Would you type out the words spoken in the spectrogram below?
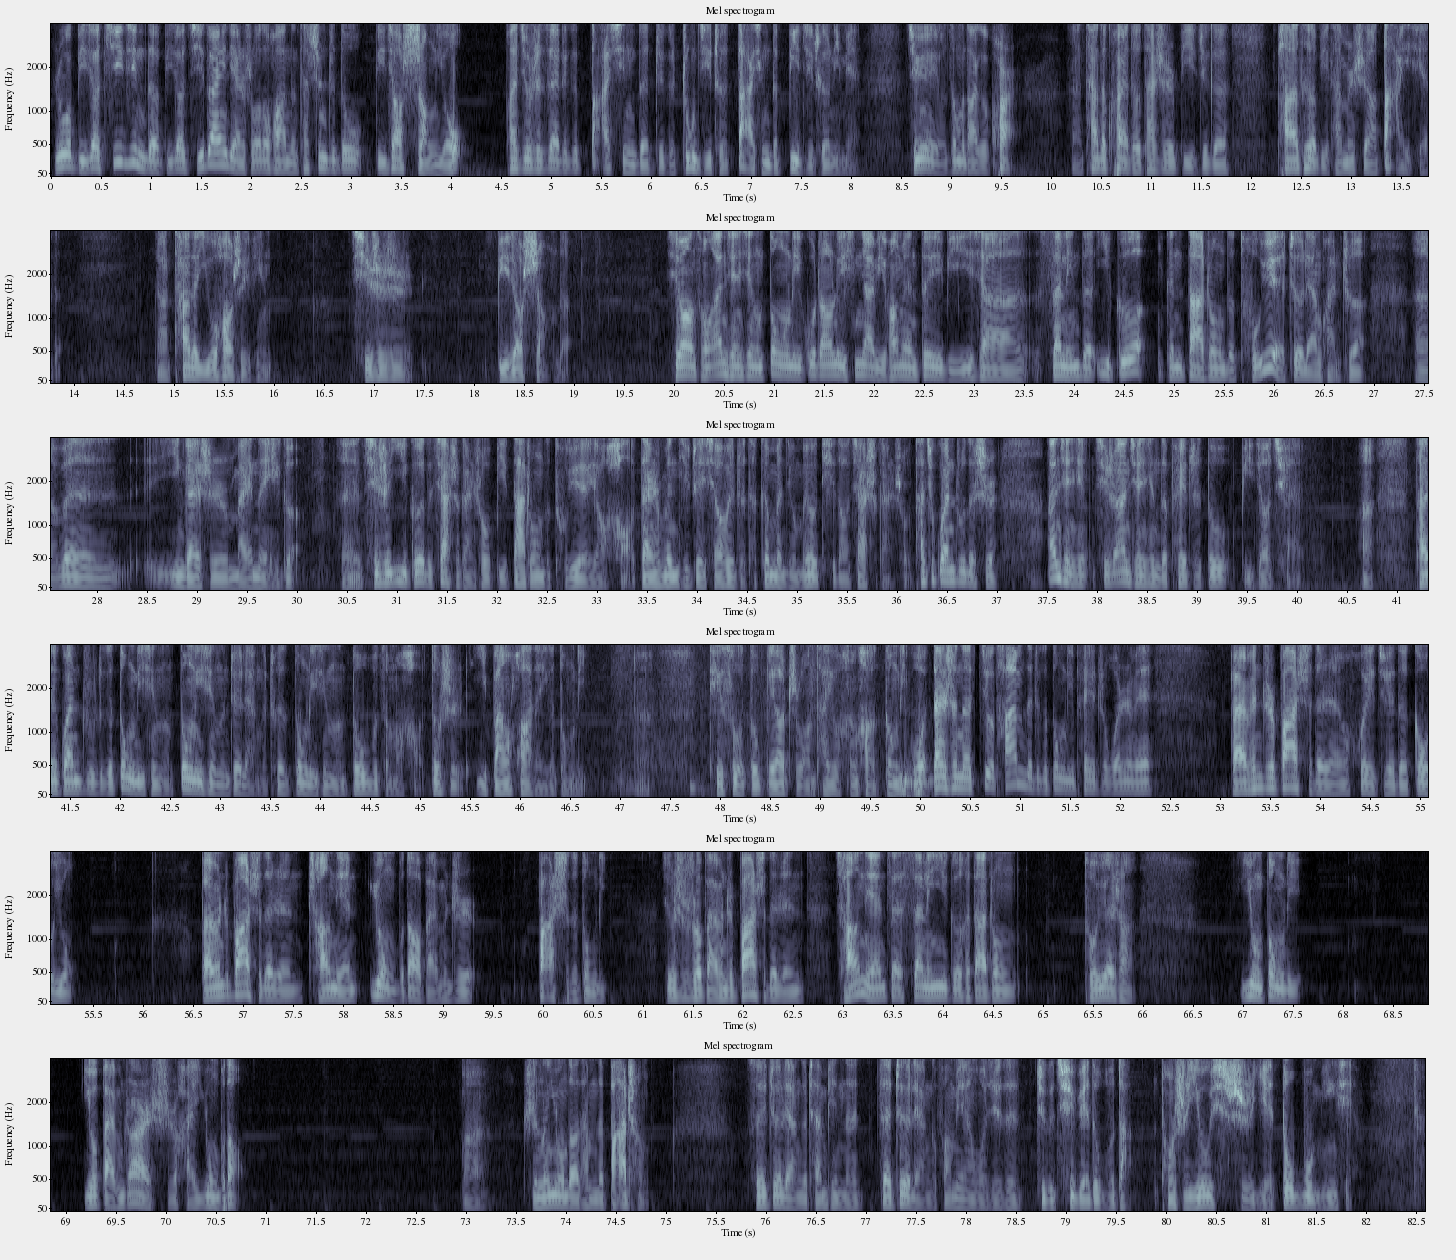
如果比较激进的、比较极端一点说的话呢，它甚至都比较省油啊。就是在这个大型的这个中级车、大型的 B 级车里面，君越有这么大个块儿啊，它的块头它是比这个帕萨特比他们是要大一些的啊，它的油耗水平其实是。比较省的，希望从安全性、动力、故障率、性价比方面对比一下三菱的翼哥跟大众的途岳这两款车。呃，问应该是买哪一个？呃，其实一哥的驾驶感受比大众的途岳要好，但是问题这消费者他根本就没有提到驾驶感受，他去关注的是安全性。其实安全性的配置都比较全啊，他就关注这个动力性能。动力性能这两个车的动力性能都不怎么好，都是一般化的一个动力啊。提速都不要指望它有很好的动力，我但是呢，就他们的这个动力配置，我认为百分之八十的人会觉得够用，百分之八十的人常年用不到百分之八十的动力，就是说百分之八十的人常年在三菱翼哥和大众途岳上用动力，有百分之二十还用不到，啊，只能用到他们的八成。所以这两个产品呢，在这两个方面，我觉得这个区别都不大，同时优势也都不明显。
